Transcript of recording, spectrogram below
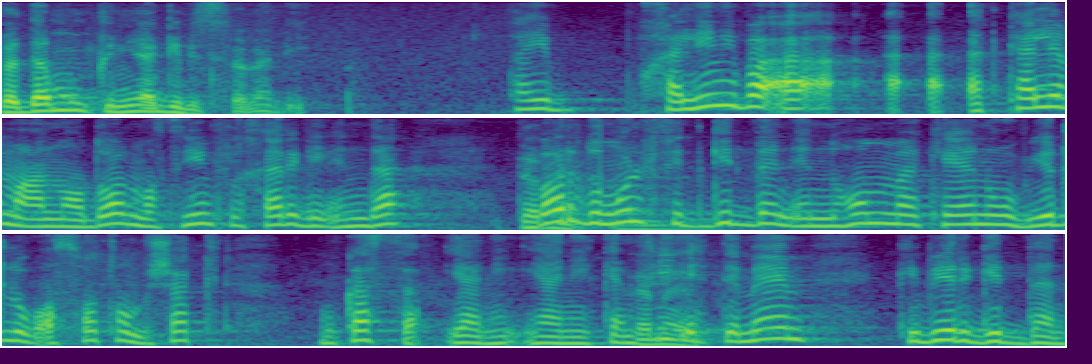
فده ممكن يجب السنة دي طيب خليني بقى أتكلم عن موضوع المصريين في الخارج لأن ده. برضه ملفت جدا إن هم كانوا بيدلوا باصواتهم بشكل مكثف. يعني يعني كان في تمام. اهتمام كبير جدا.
